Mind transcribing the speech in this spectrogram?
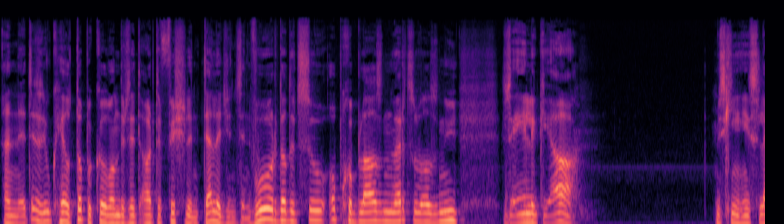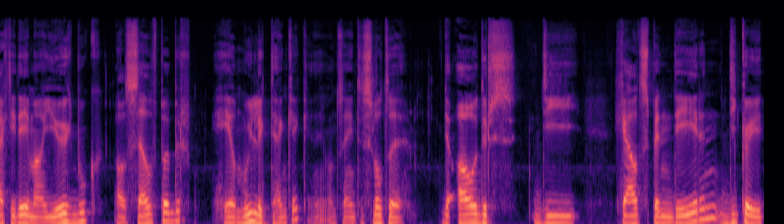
En het is ook heel topical, want er zit artificial intelligence in. Voordat het zo opgeblazen werd zoals nu, is eigenlijk, ja, misschien geen slecht idee, maar een jeugdboek als zelfpubber, heel moeilijk, denk ik. Want zijn tenslotte de ouders die geld spenderen, die kun je,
